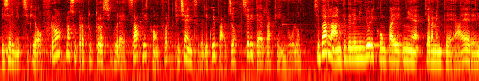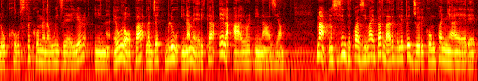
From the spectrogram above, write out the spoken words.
i servizi che offrono, ma soprattutto la sicurezza, il comfort, l'efficienza dell'equipaggio sia di terra che in volo. Si parla anche delle migliori compagnie chiaramente aeree low cost come la Wizz Air in Europa, la JetBlue in America e la Air in Asia ma non si sente quasi mai parlare delle peggiori compagnie aeree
